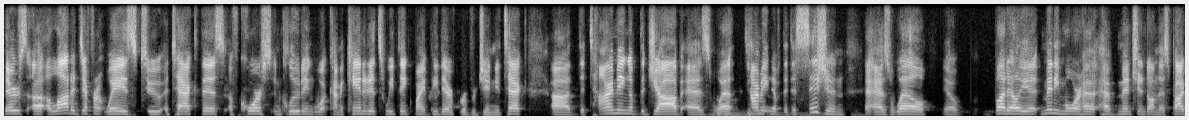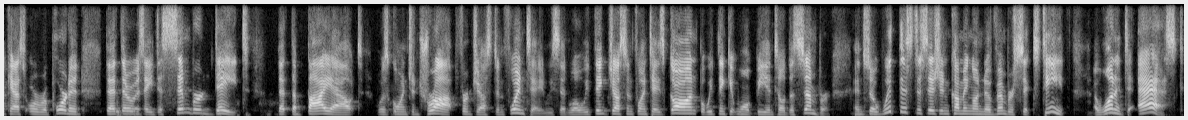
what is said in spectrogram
There's a, a, lot of different ways to attack this, of course, including what kind of candidates we think might be there for Virginia Tech, uh, the timing of the job as well, timing of the decision as well. You know, Bud Elliott, many more ha- have mentioned on this podcast or reported that there was a December date that the buyout was going to drop for Justin Fuente. We said, well, we think Justin Fuente's gone, but we think it won't be until December. And so, with this decision coming on November 16th, I wanted to ask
